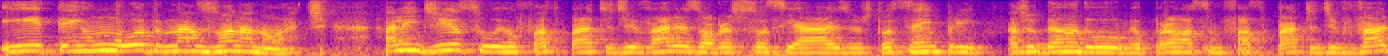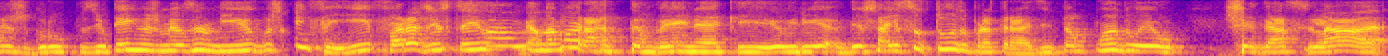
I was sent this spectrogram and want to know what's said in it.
e tem um outro na Zona Norte. Além disso, eu faço parte de várias obras sociais, eu estou sempre ajudando o meu próximo, faço parte de vários grupos, eu tenho os meus amigos, enfim, e fora disso tenho o meu namorado também, né, que eu iria deixar isso tudo para trás. Então, quando eu chegasse lá,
